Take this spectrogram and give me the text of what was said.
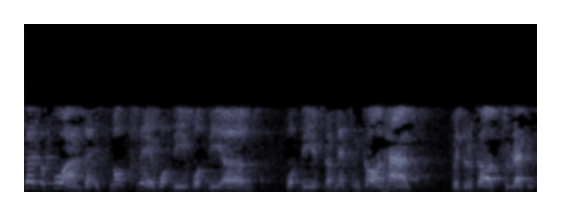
said beforehand that it's not clear what the what the um, what the Rav Nissen Gaon has with regards to Rebbe.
